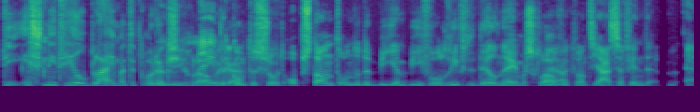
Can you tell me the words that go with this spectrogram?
Die is niet heel blij met de productie, geloof nee, ik. Nee, er komt een soort opstand onder de B&B Vol Liefde deelnemers, geloof ja. ik. Want ja, ze vinden, eh,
